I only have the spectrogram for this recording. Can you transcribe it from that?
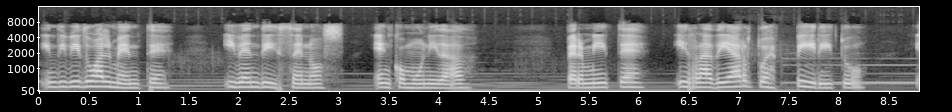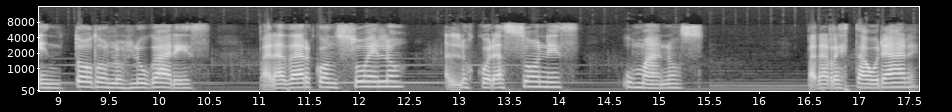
individualmente y bendícenos en comunidad. Permite irradiar tu espíritu en todos los lugares para dar consuelo a los corazones humanos, para restaurar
